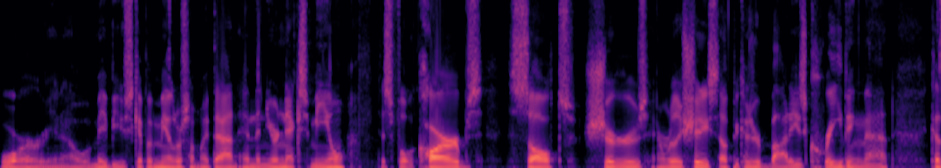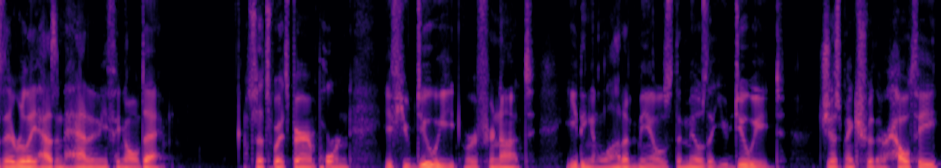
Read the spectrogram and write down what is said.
or, you know, maybe you skip a meal or something like that. And then your next meal is full of carbs, salt, sugars, and really shitty stuff because your body is craving that because it really hasn't had anything all day. So that's why it's very important if you do eat or if you're not eating a lot of meals, the meals that you do eat, just make sure they're healthy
